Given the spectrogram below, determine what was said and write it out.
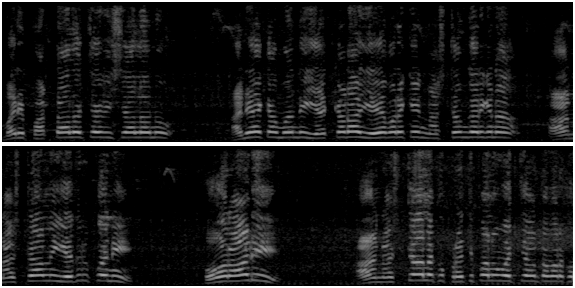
మరి పట్టాలు వచ్చే విషయాల్లోనూ అనేక మంది ఎక్కడ ఎవరికి నష్టం జరిగినా ఆ నష్టాలను ఎదుర్కొని పోరాడి ఆ నష్టాలకు ప్రతిఫలం వచ్చేంత వరకు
